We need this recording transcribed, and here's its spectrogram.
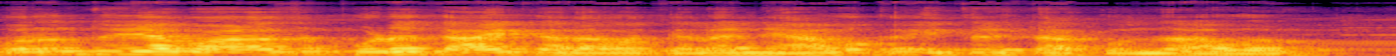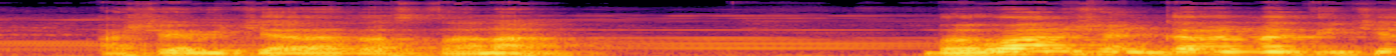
परंतु या बाळाचं पुढं काय करावं? त्याला न्यावं का इथंच टाकून जावं? अशा विचारात असताना भगवान शंकरांना तिचे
